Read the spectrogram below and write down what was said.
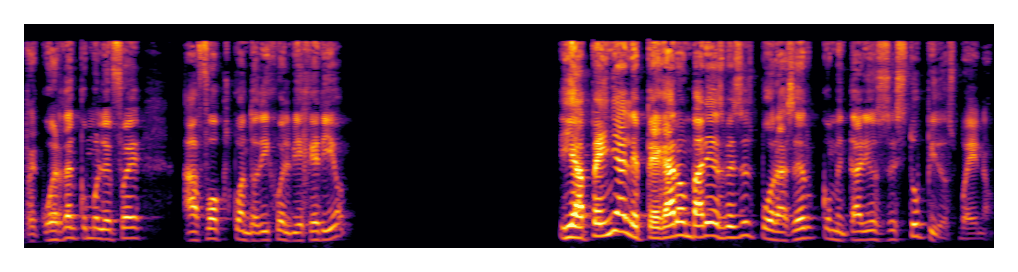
¿recuerdan cómo le fue a Fox cuando dijo el viejerío? Y a Peña le pegaron varias veces por hacer comentarios estúpidos. Bueno,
